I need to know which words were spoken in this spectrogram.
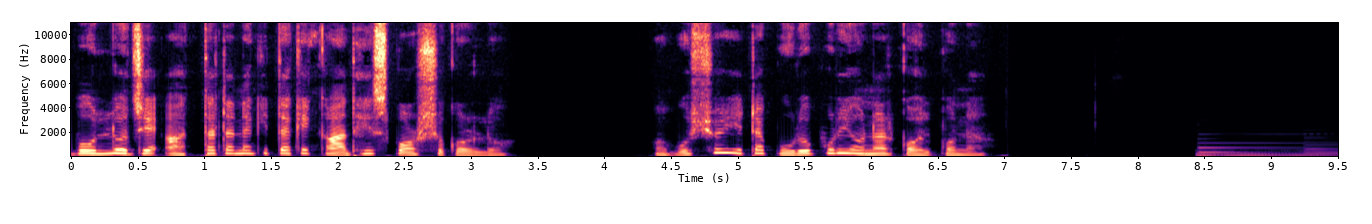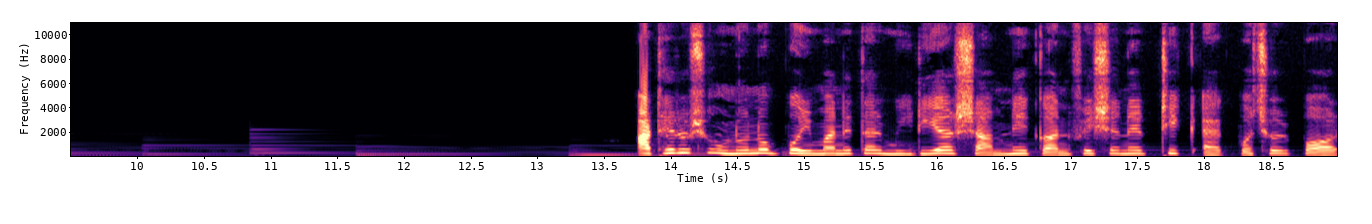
বলল যে আত্মাটা নাকি তাকে কাঁধে স্পর্শ করল। অবশ্যই এটা পুরোপুরি ওনার কল্পনা। আঠেরোশো উননব্বই মানে তার মিডিয়ার সামনে কনফেশনের ঠিক এক বছর পর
